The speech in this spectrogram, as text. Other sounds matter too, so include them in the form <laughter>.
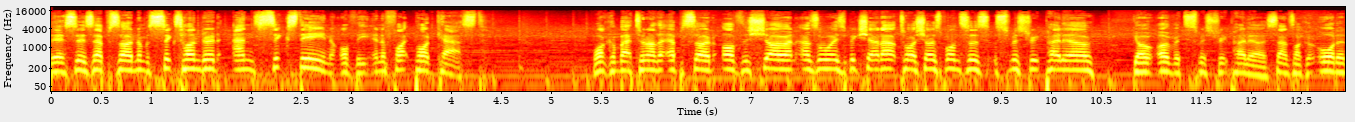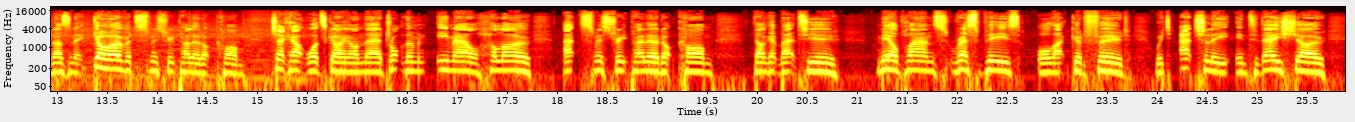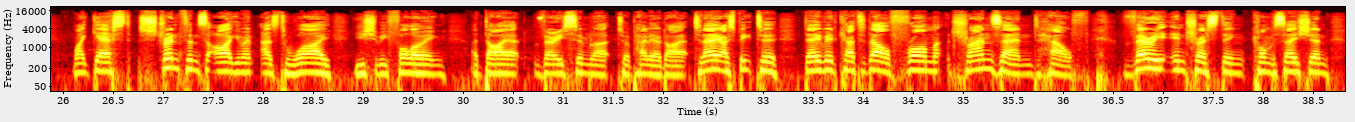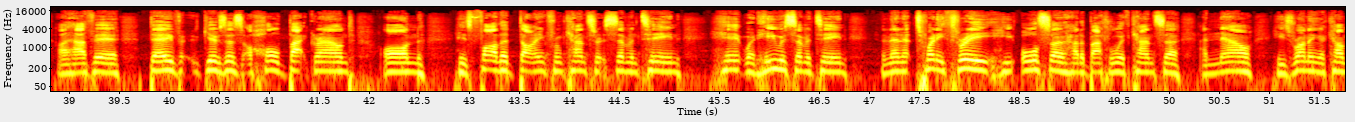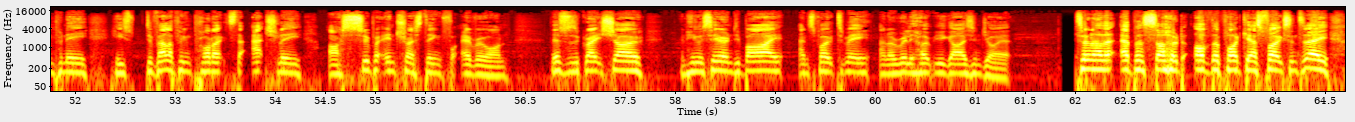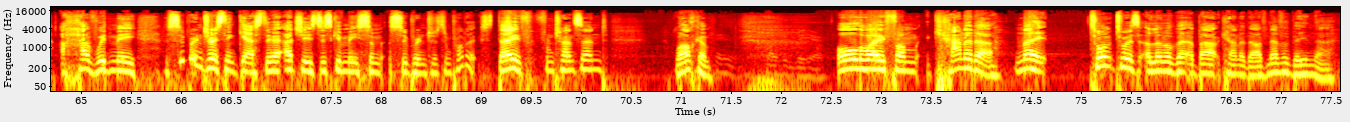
This is episode number 616 of the Inner Fight Podcast. Welcome back to another episode of the show, and as always, a big shout out to our show sponsors, Smith Street Paleo. Go over to Smith Street Paleo. Sounds like an order, doesn't it? Go over to smithstreetpaleo.com. Check out what's going on there. Drop them an email, hello at smithstreetpaleo.com. They'll get back to you. Meal plans, recipes, all that good food, which actually, in today's show, my guest strengthens the argument as to why you should be following a diet very similar to a paleo diet. Today, I speak to David Catudal from Tranzend Health. Very interesting conversation I have here. Dave gives us a whole background on his father dying from cancer at 17, when he was 17, and then at 23, he also had a battle with cancer, and now he's running a company. He's developing products that actually are super interesting for everyone. This was a great show, and he was here in Dubai and spoke to me, and I really hope you guys enjoy it. To another episode <laughs> of the podcast, folks, and today I have with me a super interesting guest who actually has just given me some super interesting products. Dave from Tranzend, welcome. All the way from Canada, mate. Talk to us a little bit about Canada. I've never been there.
